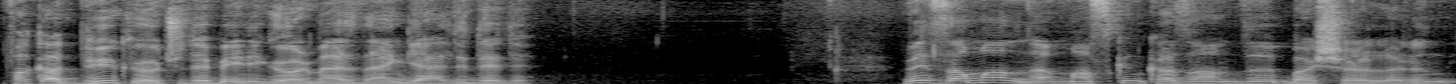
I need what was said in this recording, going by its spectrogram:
fakat büyük ölçüde beni görmezden geldi dedi. Ve zamanla Musk'ın kazandığı başarıların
